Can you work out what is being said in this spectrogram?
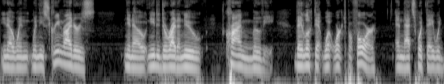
You know, when when these screenwriters, you know, needed to write a new crime movie, they looked at what worked before. And that's what they would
